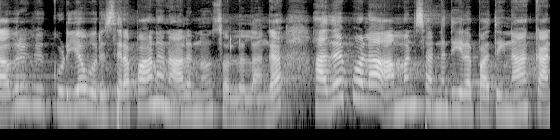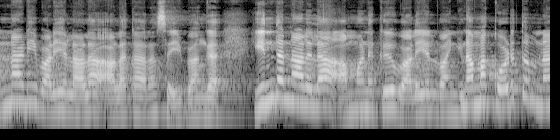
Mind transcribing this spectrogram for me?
கௌரவிக்கக்கூடிய ஒரு சிறப்பான நாளுன்னு சொல்லலாங்க. அதே போல் அம்மன் சன்னதியில் பார்த்தீங்கன்னா கண்ணாடி வளையலால் அலங்காரம் செய்வாங்க. இந்த நாளில் அம்மனுக்கு வளையல் வாங்கி நம்ம கொடுத்தோம்னா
